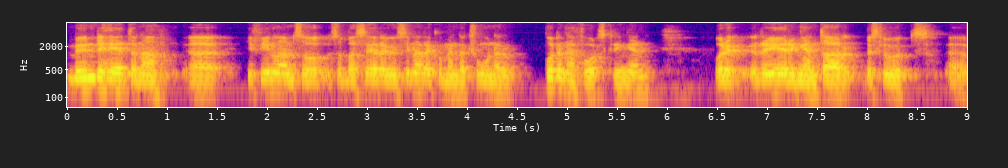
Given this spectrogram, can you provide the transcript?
myndigheterna eh, i Finland så, så baserar ju sina rekommendationer på den här forskningen och regeringen tar beslut eh,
